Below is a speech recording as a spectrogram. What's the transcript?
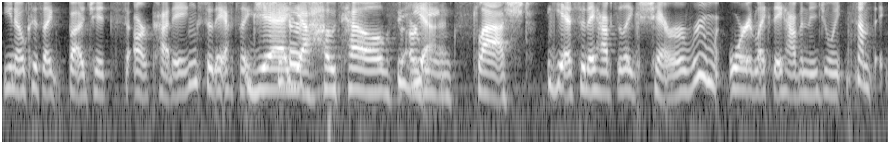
You know, because like budgets are cutting, so they have to like yeah share. yeah hotels are yeah. being slashed. Yeah, so they have to like share a room or like they have an adjoint something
